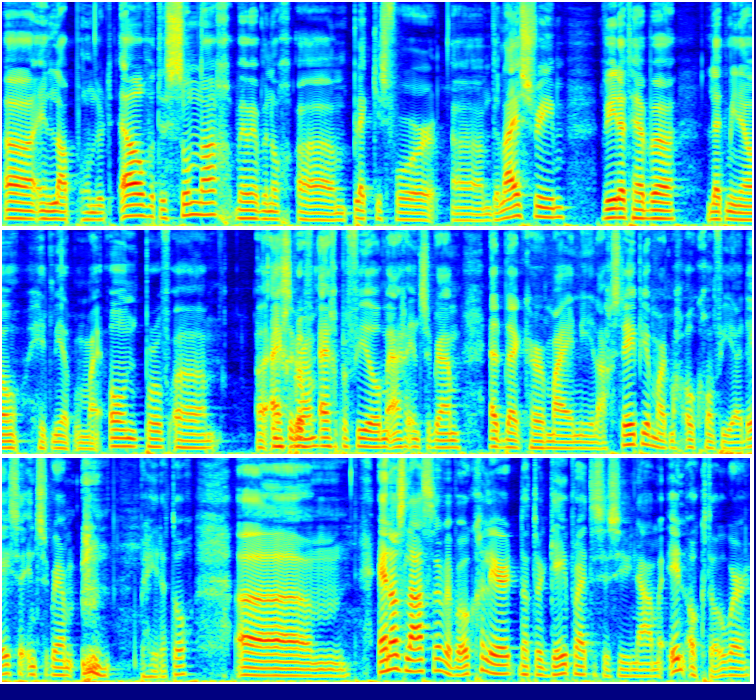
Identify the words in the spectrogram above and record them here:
uh, in Lab 111. Het is zondag. We hebben nog um, plekjes voor um, de livestream. Wil je dat hebben? Let me know. Hit me up on my own prof, um, uh, eigen, prof- eigen profiel, mijn eigen Instagram. At Blackhermione laagstreepje. Maar het mag ook gewoon via deze Instagram. Heet dat toch? Ehm, en als laatste, we hebben ook geleerd dat er Gay Pride is in Suriname in oktober.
